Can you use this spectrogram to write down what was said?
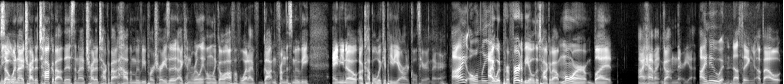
so when I try to talk about this and I try to talk about how the movie portrays it, I can really only go off of what I've gotten from this movie and, you know, a couple Wikipedia articles here and there. I only I would prefer to be able to talk about more, but I haven't gotten there yet. I knew nothing about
